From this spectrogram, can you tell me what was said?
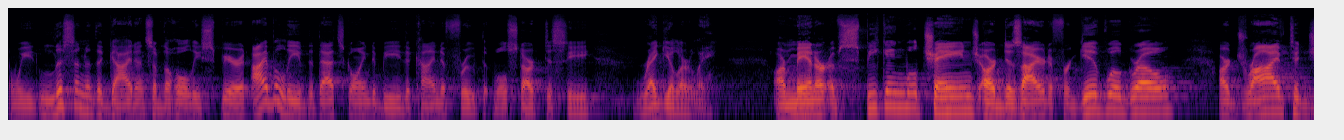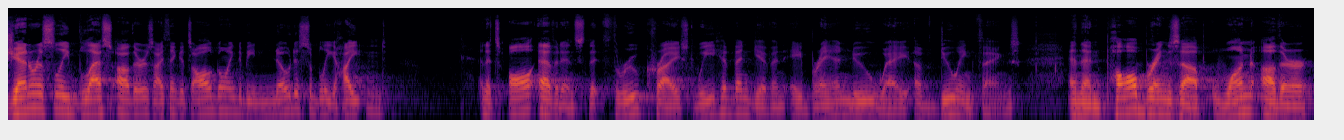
and we listen to the guidance of the Holy Spirit, I believe that that's going to be the kind of fruit that we'll start to see regularly. Our manner of speaking will change, our desire to forgive will grow, our drive to generously bless others. I think it's all going to be noticeably heightened. And it's all evidence that through Christ we have been given a brand new way of doing things. And then Paul brings up one other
